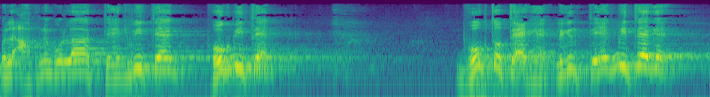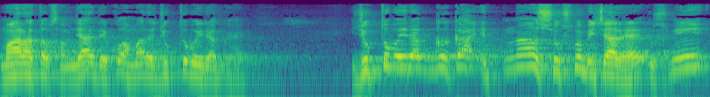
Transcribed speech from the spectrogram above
बोले, आपने बोला, त्याग भी त्याग, भोग भी त्याग। भोग तो त्याग है, लेकिन त्याग भी त्याग है। महाराज तब समझाया, देखो, हमारा युक्त वैराग्य है। युक्त वैराग्य का इतना सूक्ष्म विचार है, उसमें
